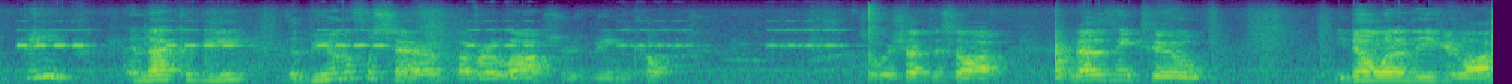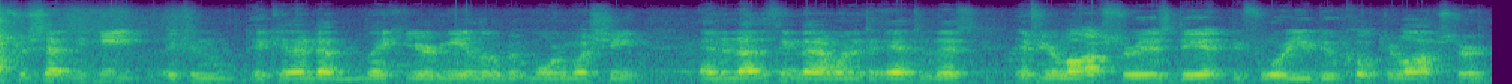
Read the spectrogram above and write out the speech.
A beep! And that could be the beautiful sound of our lobsters being cooked. So we'll shut this off. Another thing too, you don't want to leave your lobster set in the heat. It can it can end up making your meat a little bit more mushy. And another thing that I wanted to add to this, if your lobster is dead before you do cook your lobster,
